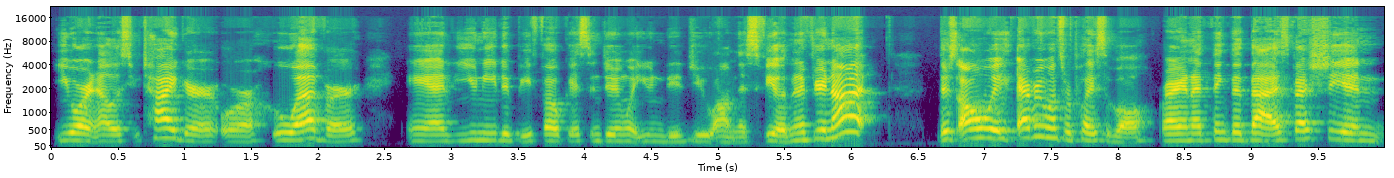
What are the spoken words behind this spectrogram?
you are an LSU Tiger or whoever, and you need to be focused and doing what you need to do on this field. And if you're not, there's always everyone's replaceable, right? And I think that that, especially in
